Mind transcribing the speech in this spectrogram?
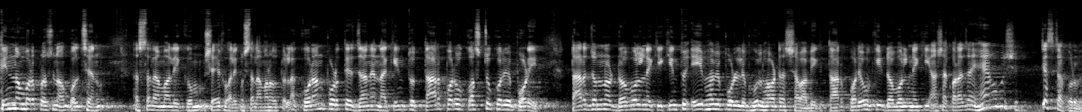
তিন নম্বর প্রশ্ন বলছেন, আসসালামু আলাইকুম শেখ, ওয়ালাইকুম সালাম রহমতুল্লাহ। কোরআন পড়তে জানে না, কিন্তু তারপরেও কষ্ট করে পড়ে। তার জন্য ডবল নেকি, কিন্তু এইভাবে পড়লে ভুল হওয়াটা স্বাভাবিক। তারপরেও কি ডবল নেকি আশা করা যায়? হ্যাঁ অবশ্যই। চেষ্টা করবে।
